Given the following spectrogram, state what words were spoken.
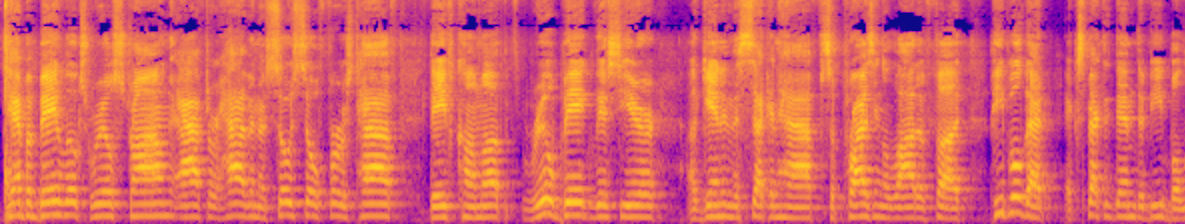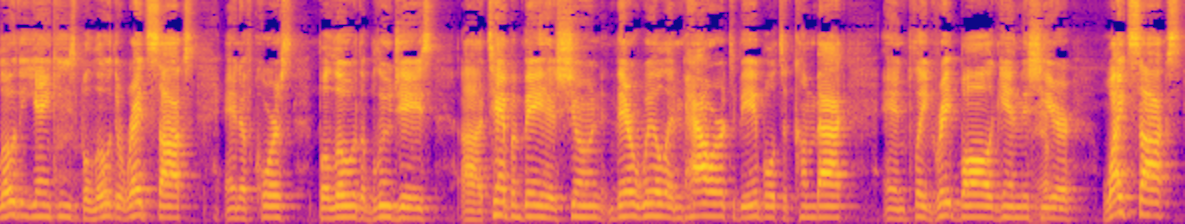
Tampa Bay looks real strong after having a so-so first half. They've come up real big this year. Again in the second half, surprising a lot of uh, people that expected them to be below the Yankees, below the Red Sox, and of course below the Blue Jays. Uh, Tampa Bay has shown their will and power to be able to come back and play great ball again this Yep. year. White Sox,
